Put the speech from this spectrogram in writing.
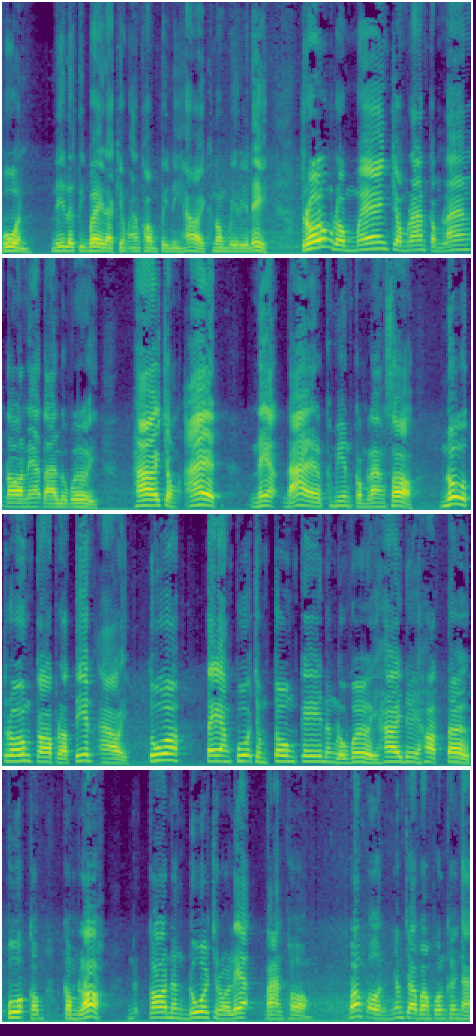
29នេះលើកទី3ដែលខ្ញុំអានខគម្ពីរនេះហើយក្នុងមេរៀននេះទ្រង់រមែងចម្រើនកម្លាំងដល់អ្នកដែលល្វើយហើយចំអែត អ្នកដែលគ្មានកម្លាំងសោះនោះទ្រង់ក៏ប្រទានឲ្យតួទាំងពួកចំតងគេនឹងលវើយហើយនឿយហត់ទៅពួកកំឡោះក៏នឹងដួលច្រលាក់បានផងបងប្អូនខ្ញុំចង់បងប្អូនឃើញថា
